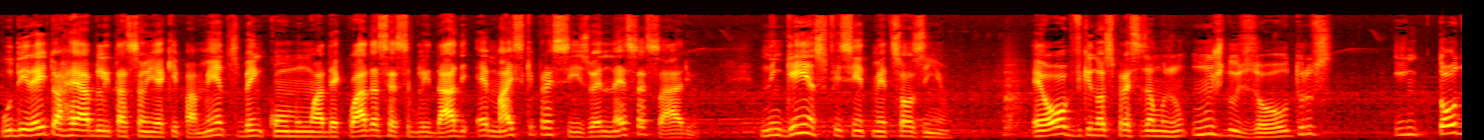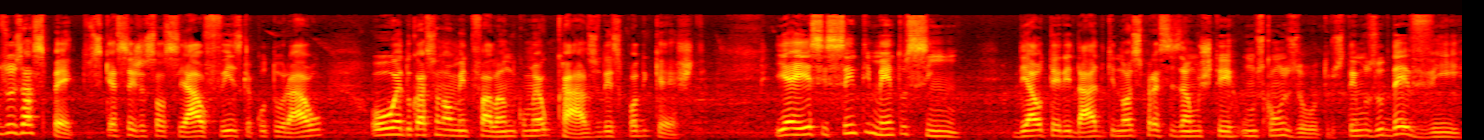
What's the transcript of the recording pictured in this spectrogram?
O direito à reabilitação e equipamentos, bem como uma adequada acessibilidade, é mais que preciso, é necessário. Ninguém é suficientemente sozinho. É óbvio que nós precisamos uns dos outros em todos os aspectos, quer seja social, física, cultural ou educacionalmente falando, como é o caso desse podcast. E é esse sentimento, sim, de alteridade que nós precisamos ter uns com os outros. Temos o dever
